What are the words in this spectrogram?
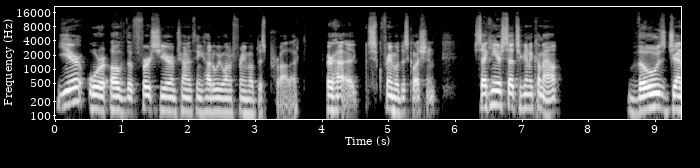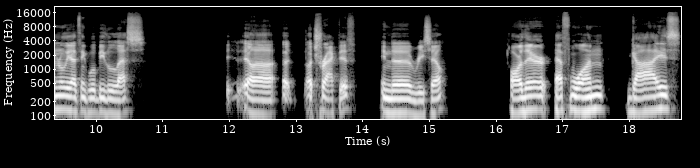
year or of the first year? I'm trying to think. How do we want to frame up this product or how, frame up this question? Second year sets are going to come out. Those generally, I think, will be less uh, attractive in the resale. Are there F1 guys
